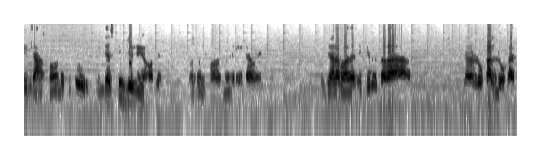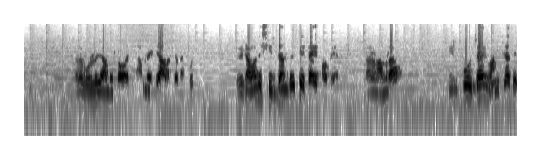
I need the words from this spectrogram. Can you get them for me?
এই ট্রান্সফর্মারটা কিন্তু ইন্ডাস্ট্রির জন্যই হবে রতন পাওয়ার এটা হয়েছে। যারা বাধা দিচ্ছিল তারা যারা লোকাল লোক আছে তারা বলল যে, আমরা সবাই, আমরা যে আলোচনা করি এটা আমাদের সিদ্ধান্ত হচ্ছে এটাই হবে। কারণ আমরা শিল্পও চাই, মানুষের হাতে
